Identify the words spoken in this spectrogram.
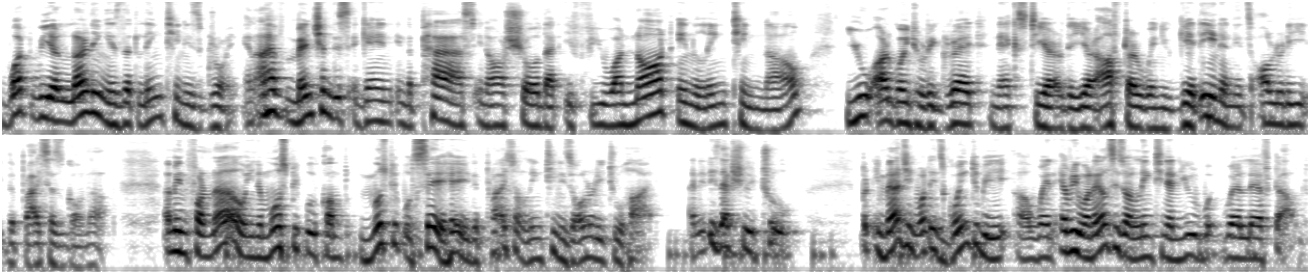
what we are learning is that LinkedIn is growing. And I have mentioned this again in the past in our show that if you are not in LinkedIn now, you are going to regret next year or the year after when you get in and it's already the price has gone up. I mean, for now, you know, most people comp- most people say, "Hey, the price on LinkedIn is already too high," and it is actually true. But imagine what it's going to be uh, when everyone else is on LinkedIn and you w- were left out.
